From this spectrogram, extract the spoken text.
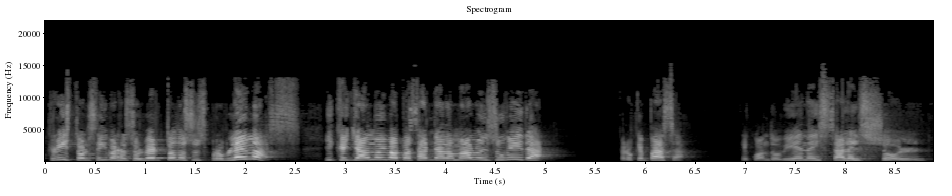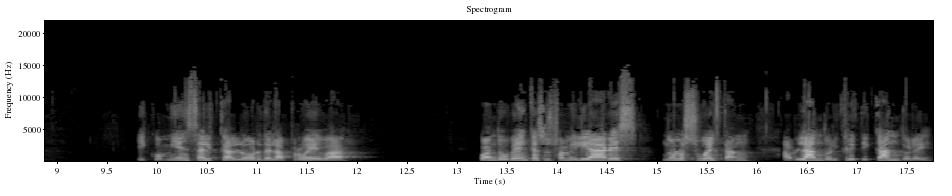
Cristo se iba a resolver todos sus problemas y que ya no iba a pasar nada malo en su vida. Pero ¿qué pasa? Que cuando viene y sale el sol y comienza el calor de la prueba, cuando ven que sus familiares no lo sueltan hablándole y criticándole,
